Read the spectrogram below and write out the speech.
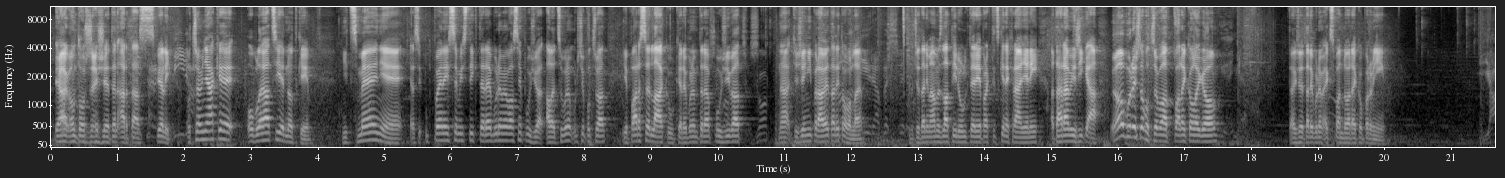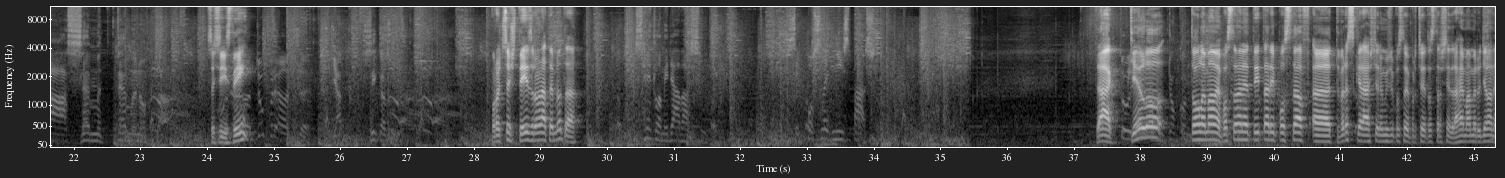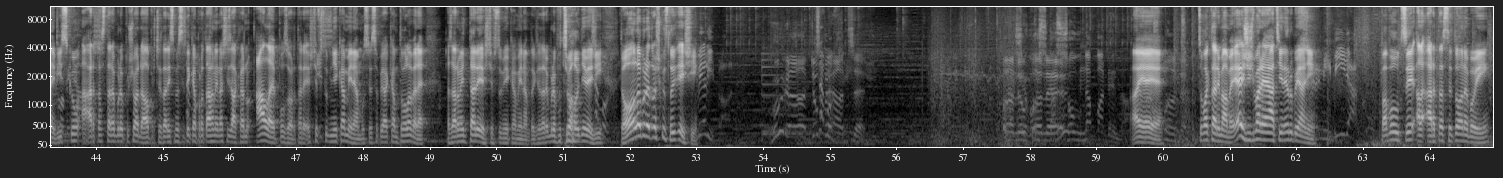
Jak on to řeže, ten Artas, skvělý. Potřebujeme nějaké obléhací jednotky. Nicméně, já si úplně nejsem jistý, které budeme vlastně používat, ale co budeme určitě potřebovat, je pár sedláků, které budeme teda používat na těžení právě tady tohle. Protože tady máme zlatý důl, který je prakticky nechráněný a ta hra mi říká, jo, budeš to potřebovat, pane kolego. Takže tady budeme expandovat jako první. Já jsem temnota. Jsi si jistý? Proč seš ty zrovna temnota? Světlo mi dává. Jsi poslední spásu. Tak, tělo, tohle máme postavené, ty tady postav uh, tvrz, která ještě nemůžu postavit, protože je to strašně drahé, máme dodělaný výzkum a Artas tady bude pušovat dál, protože tady jsme si teďka protáhli naši základnu, ale pozor, tady ještě vstup někam jinam, musíme se podívat, kam tohle vede. A zároveň tady ještě vstup někam jinam, takže tady bude potřeba hodně věží. Tohle bude trošku složitější. A je, je. Co pak tady máme? Ježíš nerubiani. Mý bída. Pavouci, ale Artas se toho nebojí.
